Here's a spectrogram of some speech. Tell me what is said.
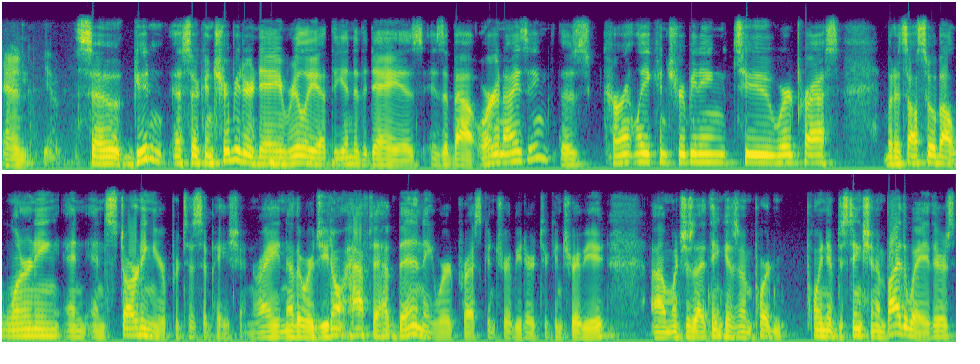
And yeah. so Guten, uh, so contributor day really at the end of the day is is about organizing those currently contributing to WordPress but it's also about learning and, and starting your participation, right? In other words, you don't have to have been a WordPress contributor to contribute, um, which is, I think, is an important point of distinction. And by the way, there's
